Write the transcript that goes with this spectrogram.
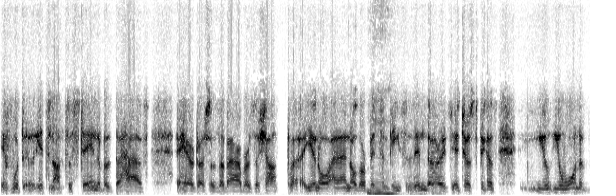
it would, it's not sustainable to have a hairdresser's, a barber's, a shop, uh, you know, and, and, other bits and mm. pieces in there. It, it just because you, you want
